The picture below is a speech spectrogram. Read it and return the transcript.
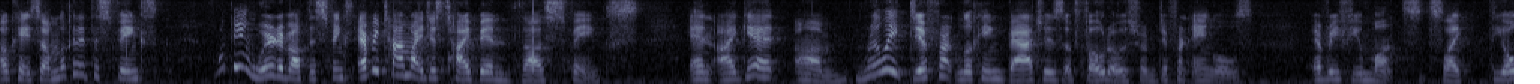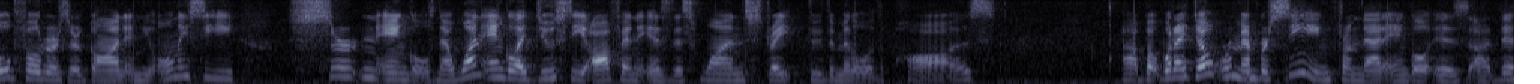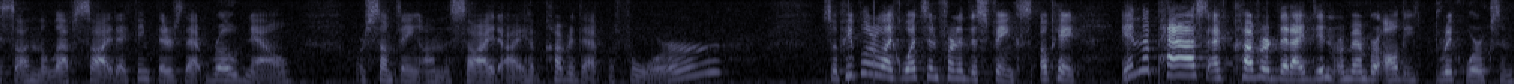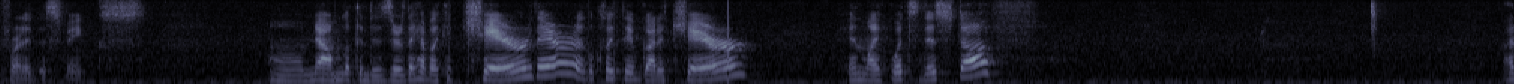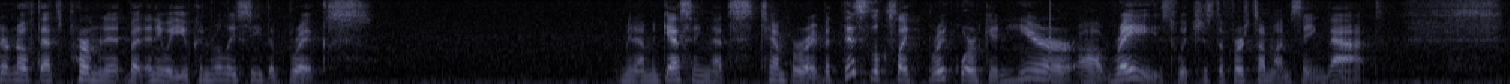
Okay, so I'm looking at the Sphinx. One thing weird about the Sphinx, every time I just type in the Sphinx, and I get um, really different looking batches of photos from different angles every few months. It's like the old photos are gone, and you only see certain angles. Now, one angle I do see often is this one straight through the middle of the paws. Uh, but what I don't remember seeing from that angle is uh, this on the left side. I think there's that road now or something on the side. I have covered that before. So people are like, what's in front of the Sphinx? Okay, in the past, I've covered that I didn't remember all these brickworks in front of the Sphinx. Um, now I'm looking, does there, they have like a chair there? It looks like they've got a chair. And like, what's this stuff? I don't know if that's permanent, but anyway, you can really see the bricks. I mean, I'm guessing that's temporary, but this looks like brickwork in here uh, raised, which is the first time I'm seeing that.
